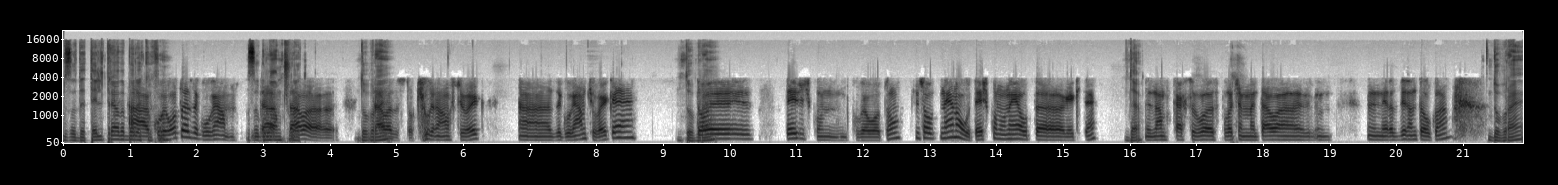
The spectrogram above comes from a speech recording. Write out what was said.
за дете ли трябва да бъде? а, какво? колелото е за голям. За да, голям човек. Става, Добре, става за 100 кг човек. А, за голям човек е добре. То е тежичко колелото. Смисъл, не е много тежко, но не е от а, реките. Да. Не знам как се вода, впрочем, метала не разбирам толкова. Добре.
